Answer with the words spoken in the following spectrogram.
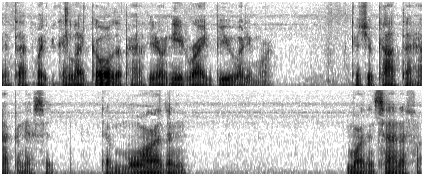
At that point you can let go of the path. You don't need right view anymore because you've got the happiness that, that more than more than, satisfi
